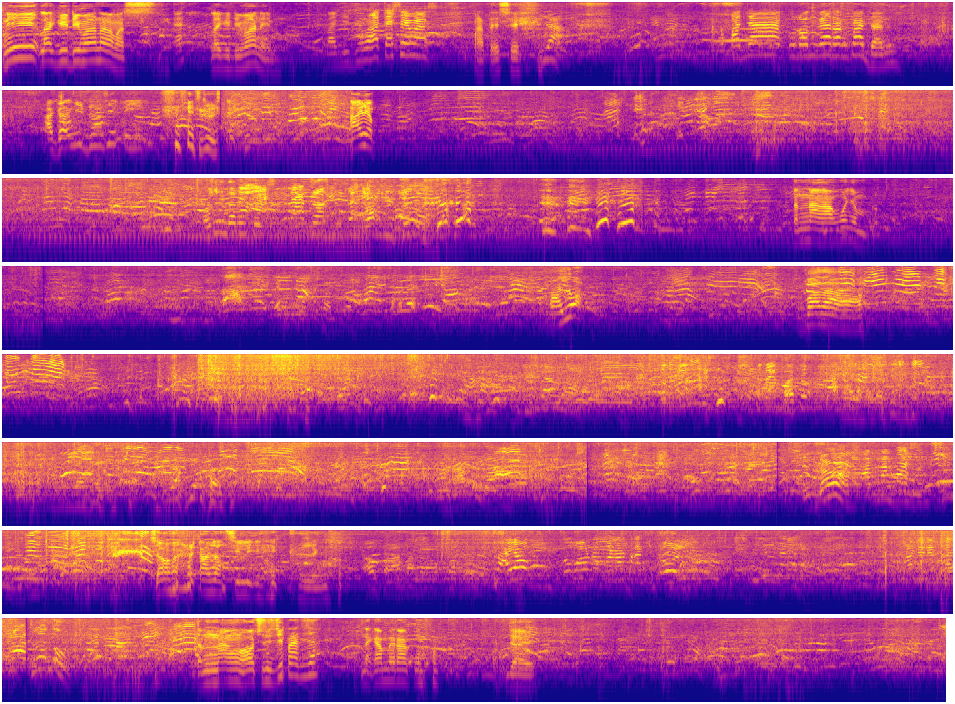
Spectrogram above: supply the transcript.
Ini lagi di mana, Mas? Eh? Lagi di mana ini? Lagi di Mates ya mas? Matese. Iya. Tepatnya Kulon Garang Padan. Agak ngidul City. Ayo. Maksudnya dari itu. Tenang, aku nyemplung. 哎呦，完了！batuk. Enggak. Sama rekam cilik gayeng. Ayo. Tenang, oh jadi prat ya. Nek kameraku. Jai.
